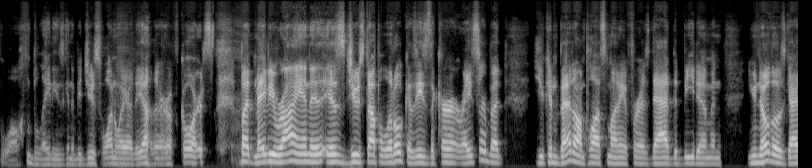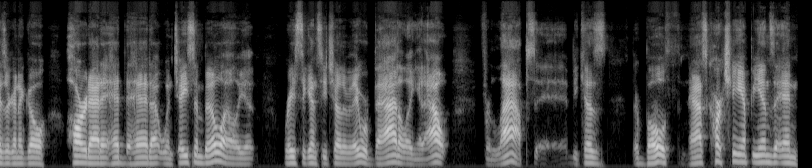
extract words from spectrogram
well, Blaney's going to be juiced one way or the other, of course. But maybe Ryan is juiced up a little because he's the current racer. But you can bet on plus money for his dad to beat him. And you know, those guys are going to go hard at it head to head. When Chase and Bill Elliott raced against each other. They were battling it out for laps eh, because they're both NASCAR champions and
